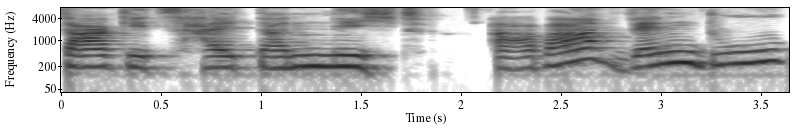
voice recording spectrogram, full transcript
da geht es halt dann nicht. Aber wenn du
